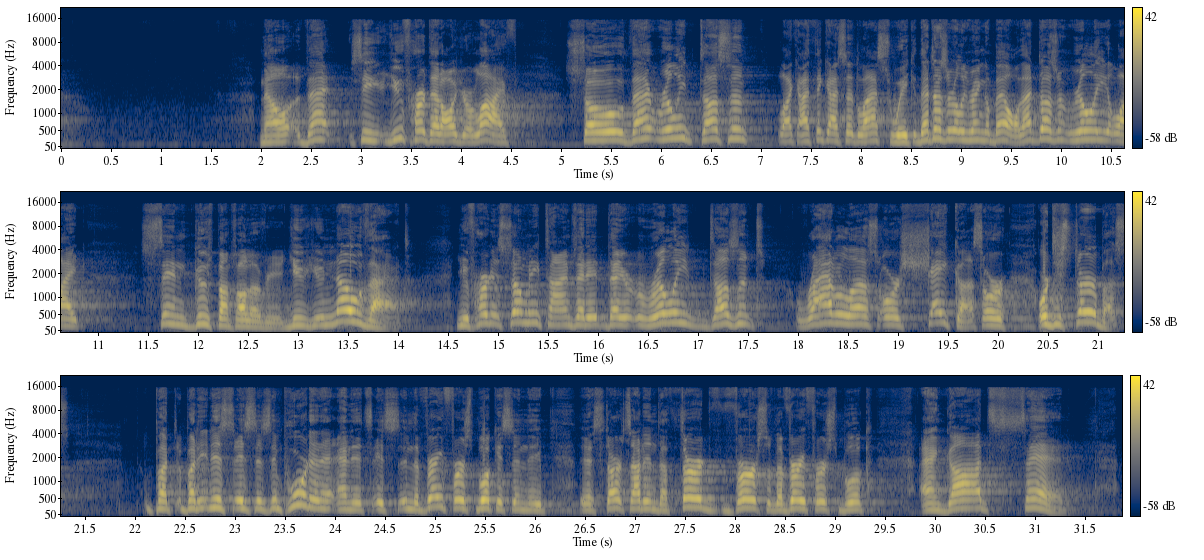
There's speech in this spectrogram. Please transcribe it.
Now, that, see, you've heard that all your life, so that really doesn't, like I think I said last week, that doesn't really ring a bell. That doesn't really, like, send goosebumps all over you. You, you know that. You've heard it so many times that it, that it really doesn't rattle us or shake us or, or disturb us but, but it is it's, it's important, and it's, it's in the very first book. It's in the, it starts out in the third verse of the very first book. And God said,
